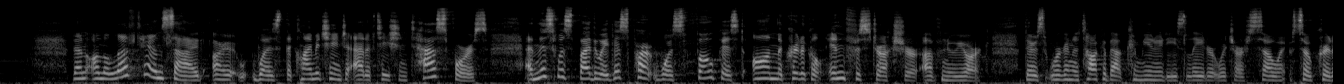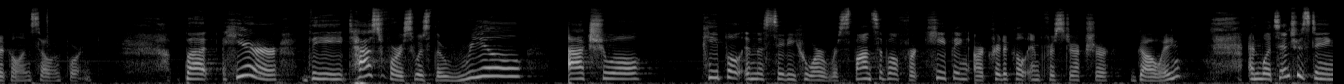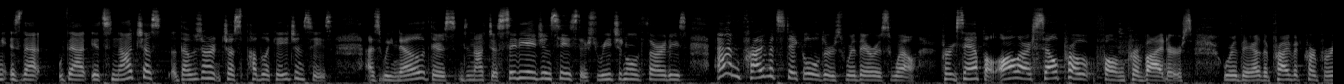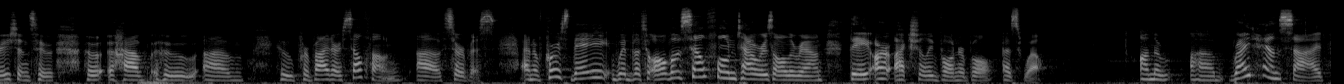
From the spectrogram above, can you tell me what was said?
Then on the left-hand side are, was the Climate Change Adaptation Task Force. And this was, by the way, this part was focused on the critical infrastructure of New York. There's, we're going to talk about communities later, which are so, so critical and so important. But here, the task force was the real, actual people in the city who are responsible for keeping our critical infrastructure going. And what's interesting is that, that it's not just, those aren't just public agencies. As we know, there's not just city agencies, there's regional authorities, and private stakeholders were there as well. For example, all our cell pro phone providers were there, the private corporations who, who, have, who, um, who provide our cell phone uh, service. And of course, they, with the, all those cell phone towers all around, they are actually vulnerable as well on the uh, right-hand side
